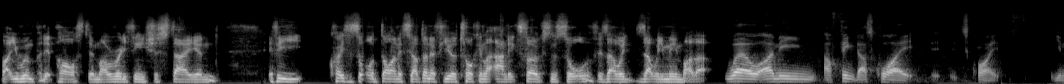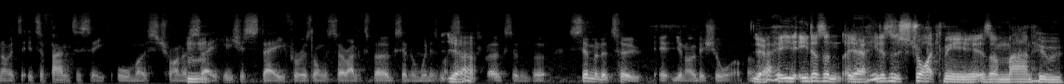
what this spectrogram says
But you wouldn't put it past him. I really think he should stay. And if he creates a sort of dynasty, I don't know if you're talking like Alex Ferguson, sort of. Is that what is that what you mean by that? Well, I mean, I think that's quite. It's quite you know, it's, it's a fantasy almost trying to mm. say he should stay for as long as Sir Alex Ferguson and win as much yeah. as Alex Ferguson, but similar to it, you know, a bit shorter. But. Yeah, he, he doesn't. Yeah, he doesn't strike me as a man who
